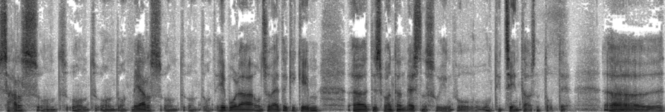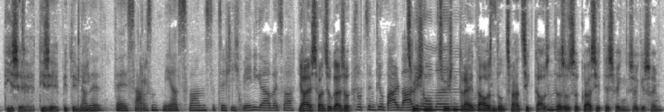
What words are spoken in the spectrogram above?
SARS und, und, und, und MERS und, und, und Ebola und so weiter gegeben. Äh, das waren dann meistens so irgendwo um die 10.000 Tote äh, diese, diese Epidemie. Ich glaube, bei SARS und MERS waren es tatsächlich weniger, aber es war ja, es waren sogar also trotzdem global zwischen, zwischen 3.000 und, und 20.000, mhm. also so quasi deswegen sage ich so im,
